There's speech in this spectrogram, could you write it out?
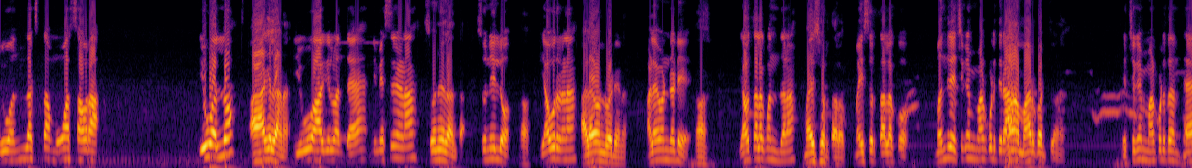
ಇವು ಒಂದ್ ಲಕ್ಷದ ಮೂವತ್ ಸಾವಿರ. ಇವು ಅಲ್ಲೂ? ಆಗಿಲ್ಲ ಅಣ್ಣ. ಇವು ಆಗಿಲ್ವಂತೆ. ನಿಮ್ ಹೆಸರು ಅಣ್ಣ? ಸುನಿಲ್ ಅಂತ. ಸುನಿಲ್. ಯಾವ್ರ ಅಣ್ಣ? ಹಳೆ ಅಣ್ಣ. ಹಳೆ. ಯಾವ ತಾಲೂಕ್ ಬಂದಣ್ಣ ಮೈಸೂರು ತಾಲೂಕು. ಮೈಸೂರು ತಾಲೂಕು. ಬಂದ್ರೆ ಹೆಚ್ಚು ಕಮ್ಮಿ ಮಾಡ್ಕೊಡ್ತೀರಾ? ಮಾಡ್ಕೊಡ್ತೀವಿ ಅಣ್ಣ. ಹೆಚ್ಚು ಕಮ್ಮಿ ಮಾಡ್ಕೊಡ್ತಂತೆ.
